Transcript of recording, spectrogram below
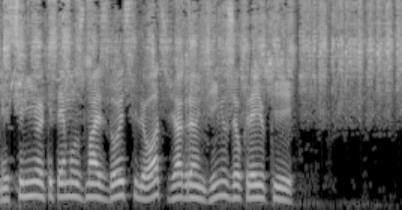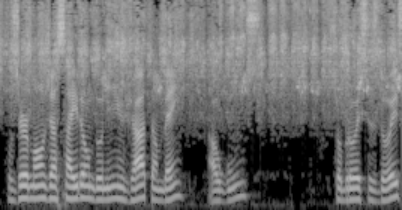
Nesse ninho aqui temos mais dois filhotes já grandinhos. Eu creio que os irmãos já saíram do ninho já também. Alguns. Sobrou esses dois.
